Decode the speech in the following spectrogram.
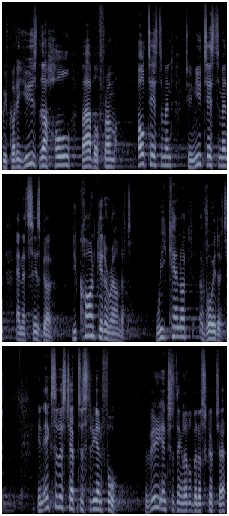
We've got to use the whole Bible from Old Testament to New Testament, and it says go. You can't get around it. We cannot avoid it. In Exodus chapters 3 and 4, a very interesting little bit of scripture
